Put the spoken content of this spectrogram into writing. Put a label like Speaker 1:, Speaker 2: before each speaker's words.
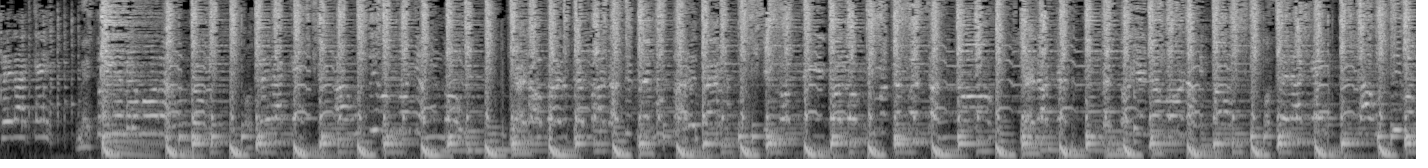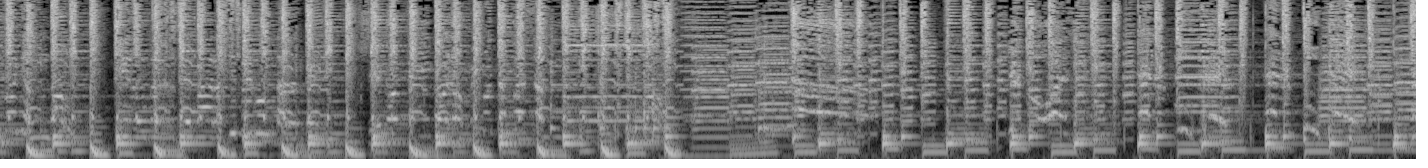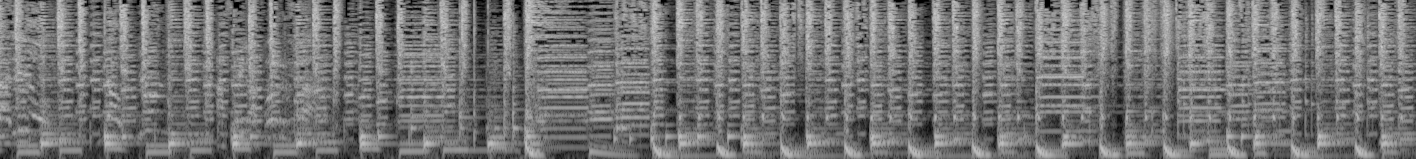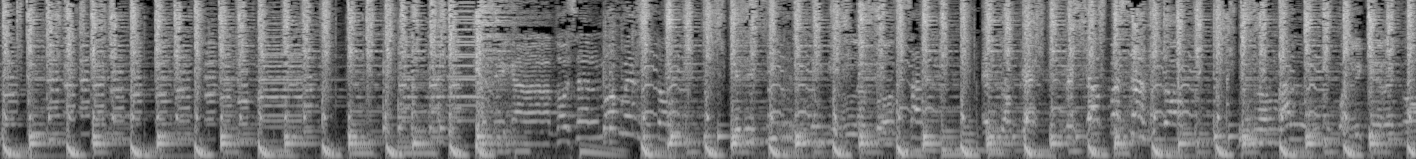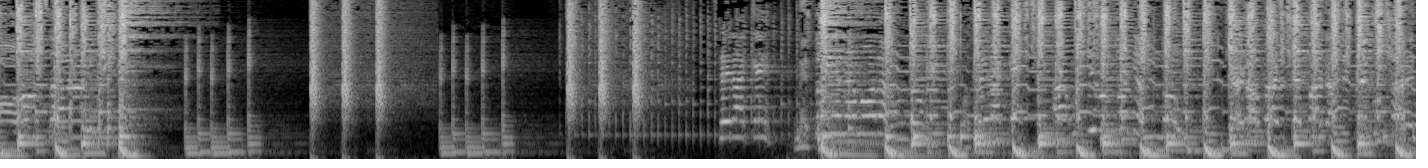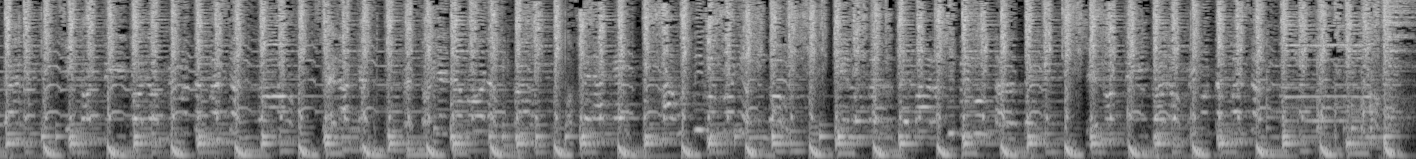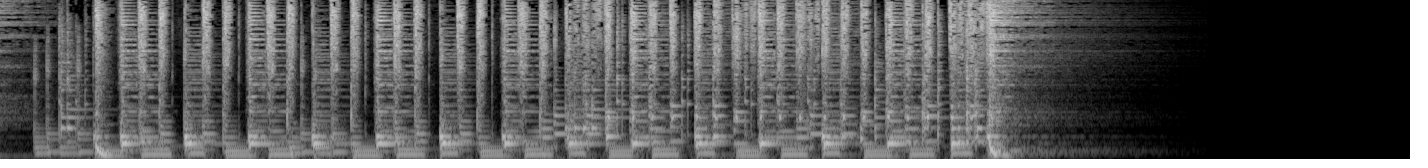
Speaker 1: ¿Será que
Speaker 2: me estoy enamorando?
Speaker 1: ¿O será que aún sigo soñando?
Speaker 2: Es el
Speaker 1: momento de decir muy bien las cosas.
Speaker 2: Es lo que me está pasando.
Speaker 1: Es normal cualquier cosa. ¿Será que me estoy enamorando?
